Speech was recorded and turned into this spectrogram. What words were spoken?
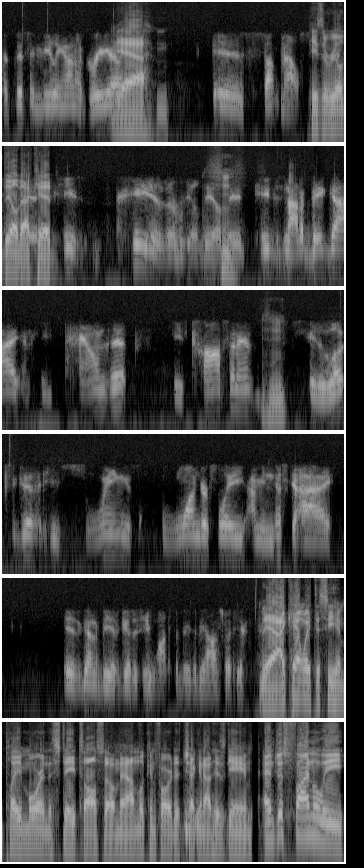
but this Emiliano Grillo Yeah, is something else. he's a real deal, that kid. He's he is a real deal, dude. He's not a big guy, and he pounds it. He's confident. Mhm. He looks good. He swings wonderfully. I mean, this guy is going to be as good as he wants to be. To be honest with you. Yeah, I can't wait to see him play more in the States also, man. I'm looking forward to checking out his game. And just finally,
